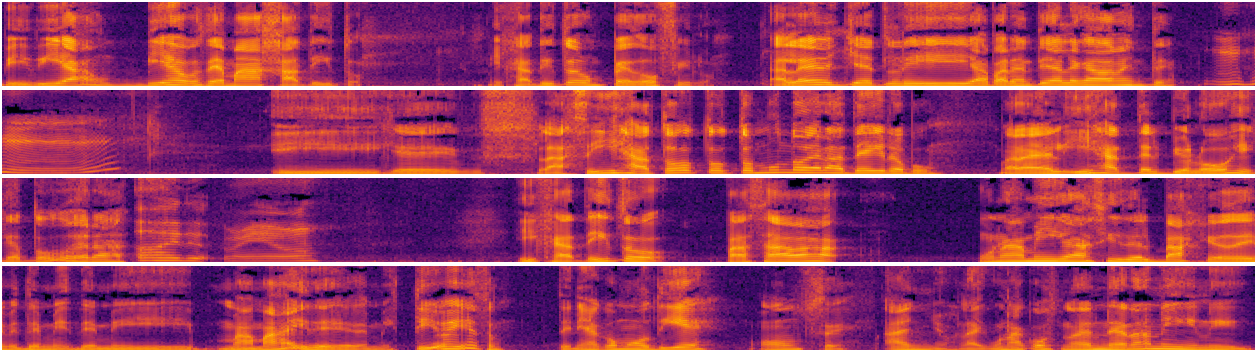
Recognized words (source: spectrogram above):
vivía un viejo que se llamaba Jatito. Y Jatito era un pedófilo. Allegedly, aparente y alegadamente. Ujú. Y que las hijas, todo, todo, todo el mundo era dateable. Para él, hijas del biológica, todo era. Ay, Dios mío. Y Jatito pasaba una amiga así del barrio de, de mi, de mi mamá y de, de mis tíos y eso. Tenía como 10, 11 años. Like una cosa, no era- no era ni, ni,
